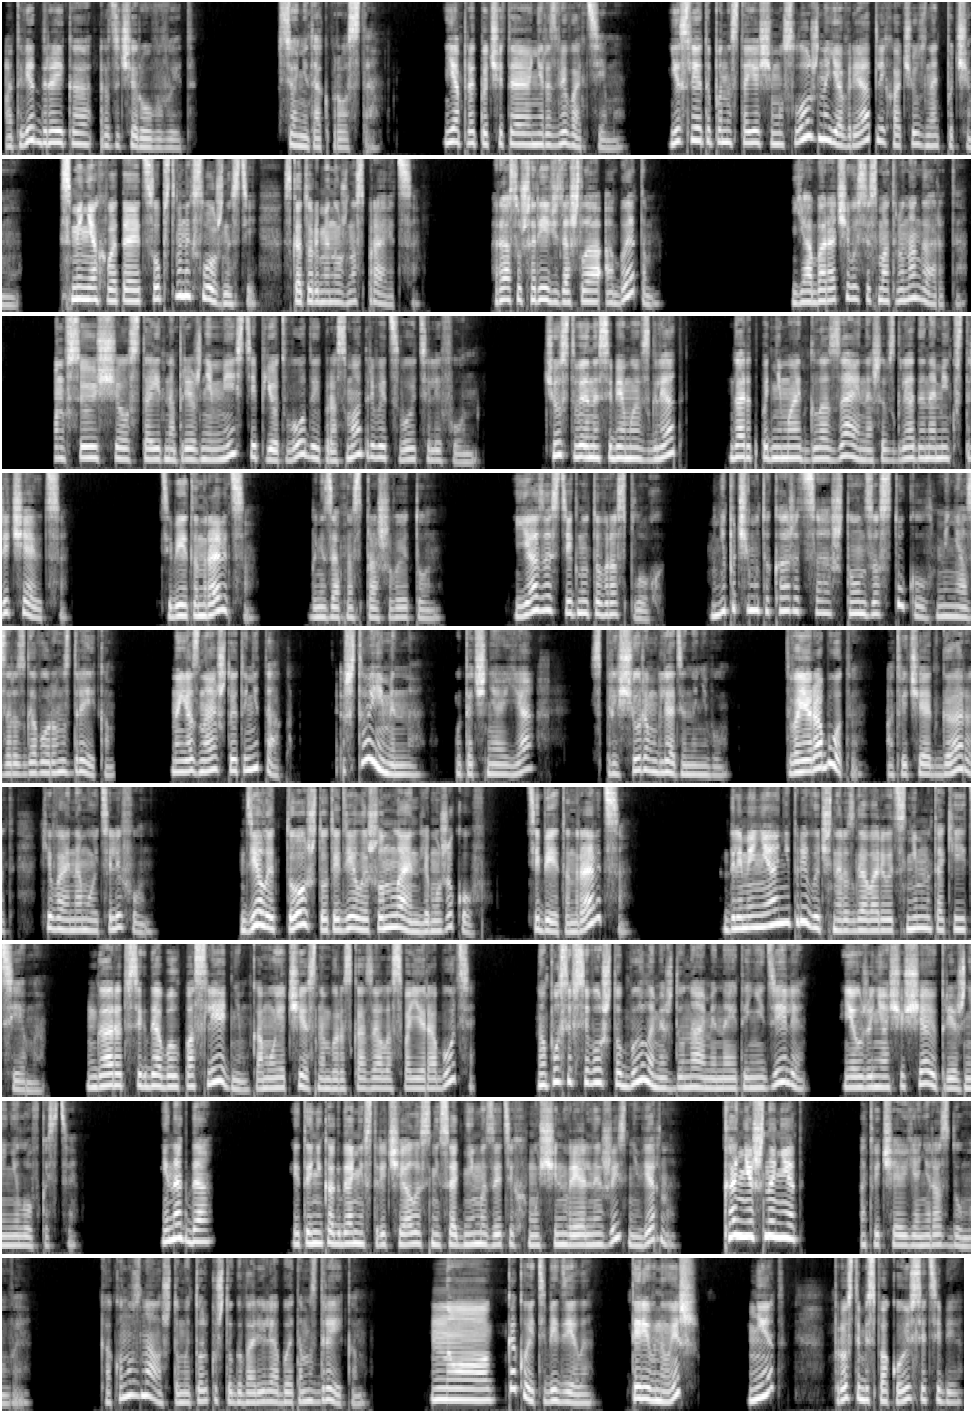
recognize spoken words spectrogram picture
Ответ Дрейка разочаровывает. Все не так просто. Я предпочитаю не развивать тему. Если это по-настоящему сложно, я вряд ли хочу знать почему. С меня хватает собственных сложностей, с которыми нужно справиться. Раз уж речь зашла об этом, я оборачиваюсь и смотрю на Гаррета. Он все еще стоит на прежнем месте, пьет воду и просматривает свой телефон. Чувствуя на себе мой взгляд, Гаррет поднимает глаза, и наши взгляды на миг встречаются. «Тебе это нравится?» — внезапно спрашивает он. Я застигнута врасплох. Мне почему-то кажется, что он застукал меня за разговором с Дрейком. Но я знаю, что это не так. «Что именно?» — уточняю я, с прищуром глядя на него. «Твоя работа», — отвечает Гаррет, кивая на мой телефон. «Делай то, что ты делаешь онлайн для мужиков. Тебе это нравится?» Для меня непривычно разговаривать с ним на такие темы. Гаррет всегда был последним, кому я честно бы рассказала о своей работе, но после всего, что было между нами на этой неделе, я уже не ощущаю прежней неловкости. Иногда. И ты никогда не встречалась ни с одним из этих мужчин в реальной жизни, верно? Конечно, нет, отвечаю я, не раздумывая. Как он узнал, что мы только что говорили об этом с Дрейком? Но какое тебе дело? Ты ревнуешь? Нет, просто беспокоюсь о тебе.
